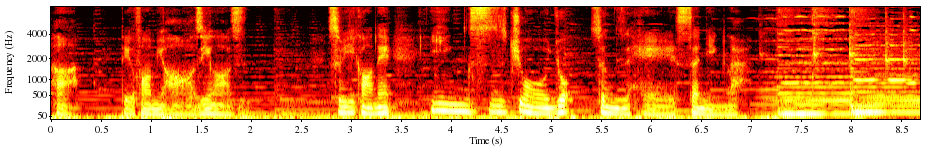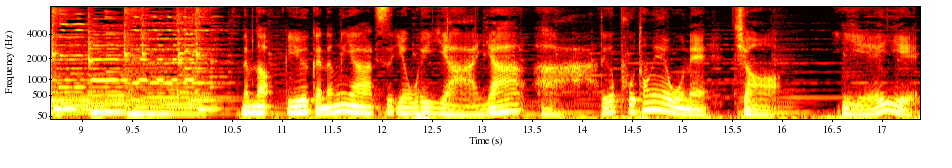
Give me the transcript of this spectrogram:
哈，这个方面行情行事。所以讲呢，应试教育真是害死人了。那么呢，有搿能样子一位爷爷啊，这个普通闲话呢叫爷爷。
